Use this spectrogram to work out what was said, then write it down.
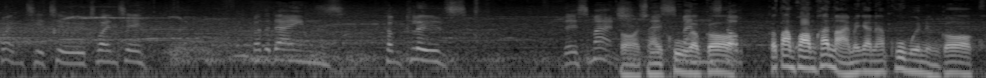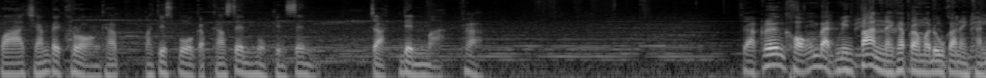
22-20. But the Danes concludes this match. ก็ใช้ This คู่ครับ men's ก็ double ก็ตามความคาดหมายเหมือนกันนะครับ คู่มือหนึ่งก็คว้าแชมป์ไปครองครับ มาติสโบกับคาสเซนโมเกนเซน จากเดนมาร์กครับจากเรื่องของแบดมินตันนะครับเรามาดูการแข่งขัน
